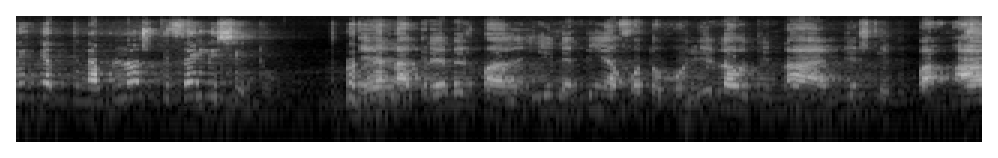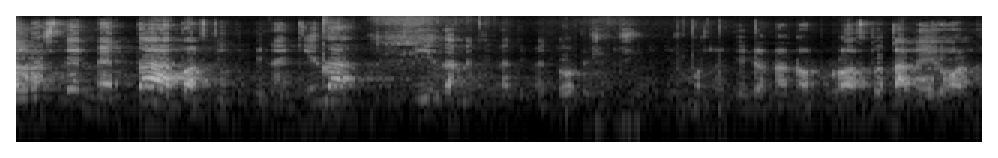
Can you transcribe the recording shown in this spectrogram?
δείχνει από την απλώς τη θέλησή του. Ένα γκρέμισμα είναι μία φωτοβολίδα ότι να εμείς και λοιπά. Άλλωστε μετά από αυτή την πινακίδα είδαμε την αντιμετώπιση του συνοικισμού στον κύριο Νανόπουλο. Αυτό τα λέει όλα.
